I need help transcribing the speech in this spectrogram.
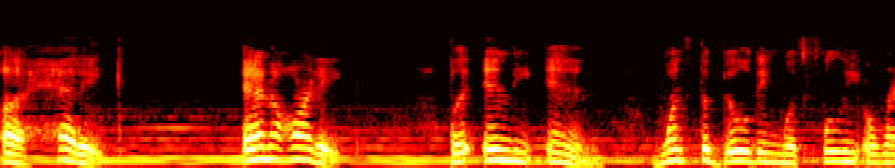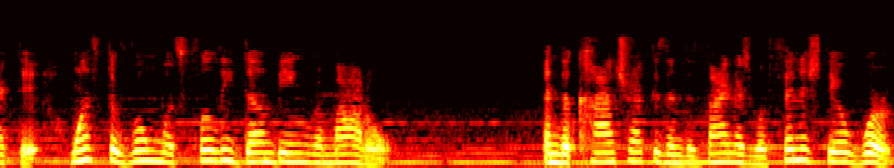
a headache and a heartache. But in the end, once the building was fully erected, once the room was fully done being remodeled, and the contractors and designers were finished their work,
